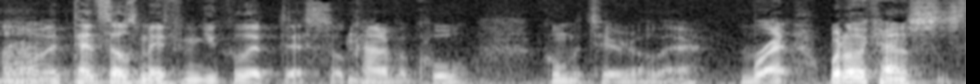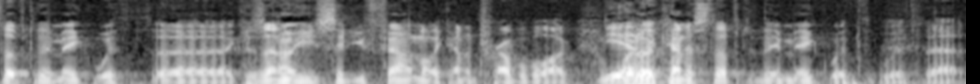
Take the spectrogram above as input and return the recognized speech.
Um, and Tencel's made from eucalyptus, so kind of a cool, cool material there. Right. What other kind of stuff do they make with? Because I know you said you found like on a travel blog. Yeah. What other kind of stuff do they make with with that?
